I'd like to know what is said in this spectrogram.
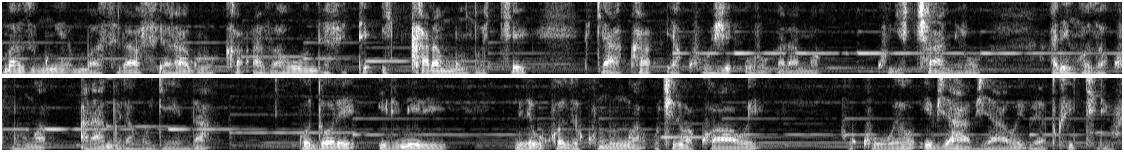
Maze umwe mu baserafi arahaguruka aza aho undi afite ikara mu ntoke ryaka yakuje urugarama ku gicaniro arinkoza ku munwa arambwira ngo genda ngo dore iri ni nirigukoze ku munwa gukinwa kwawe gukuweho ibyaha byawe biratwikiriwe.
